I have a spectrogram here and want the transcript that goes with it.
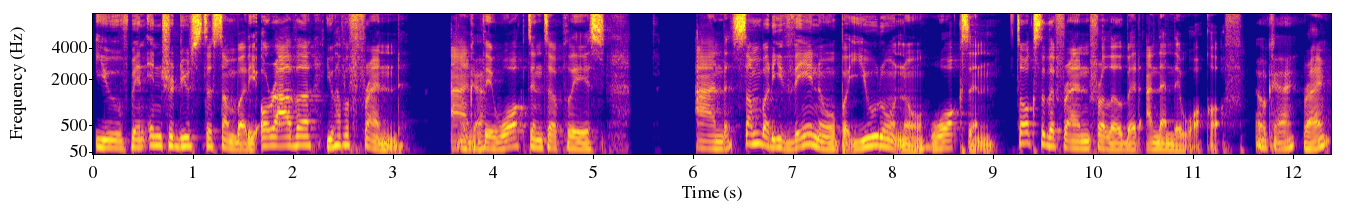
you've been introduced to somebody, or rather, you have a friend, and Okay. they walked into a place, and somebody they know but you don't know walks in, talks to the friend for a little bit, and then they walk off Okay. right?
